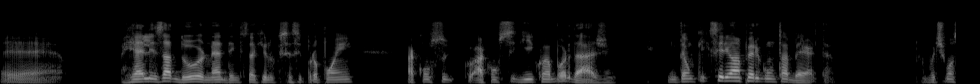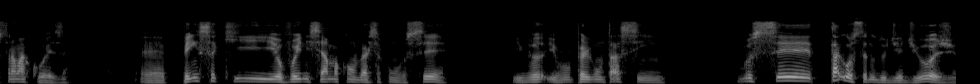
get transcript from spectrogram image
é, realizador né, dentro daquilo que você se propõe a, cons a conseguir com a abordagem. Então, o que seria uma pergunta aberta? Eu vou te mostrar uma coisa. É, pensa que eu vou iniciar uma conversa com você e vou, eu vou perguntar assim: Você está gostando do dia de hoje?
